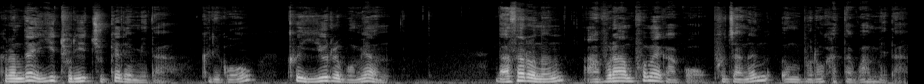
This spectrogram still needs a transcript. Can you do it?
그런데 이 둘이 죽게 됩니다. 그리고 그 이유를 보면 나사로는 아브라함 품에 가고 부자는 음부로 갔다고 합니다.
